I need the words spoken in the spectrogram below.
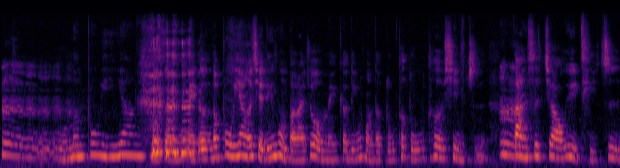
嗯嗯嗯嗯。我们不一样，每个人 每个人都不一样，而且灵魂本来就有每个灵魂的独特独特性质。嗯。但是教育体制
